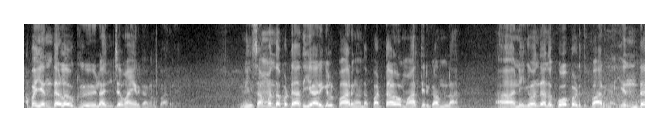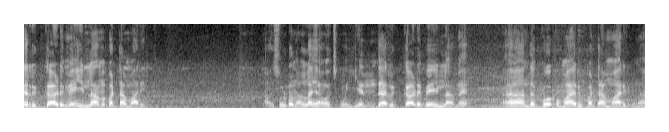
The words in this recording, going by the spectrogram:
அப்போ எந்த அளவுக்கு லஞ்சம் வாங்கியிருக்காங்கன்னு பாருங்கள் நீங்கள் சம்மந்தப்பட்ட அதிகாரிகள் பாருங்கள் அந்த பட்டாவை மாற்றிருக்காங்களா நீங்கள் வந்து அந்த கோப்பை எடுத்து பாருங்கள் எந்த ரெக்கார்டுமே இல்லாமல் பட்டா மாறியிருக்கு. அது சொல்கிற நல்லா ஞாபகம் வச்சுக்கோங்க. எந்த ரெக்கார்டுமே இல்லாமல் அந்த கோப்பு மாறி பட்டா மாறி இருக்குன்னா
